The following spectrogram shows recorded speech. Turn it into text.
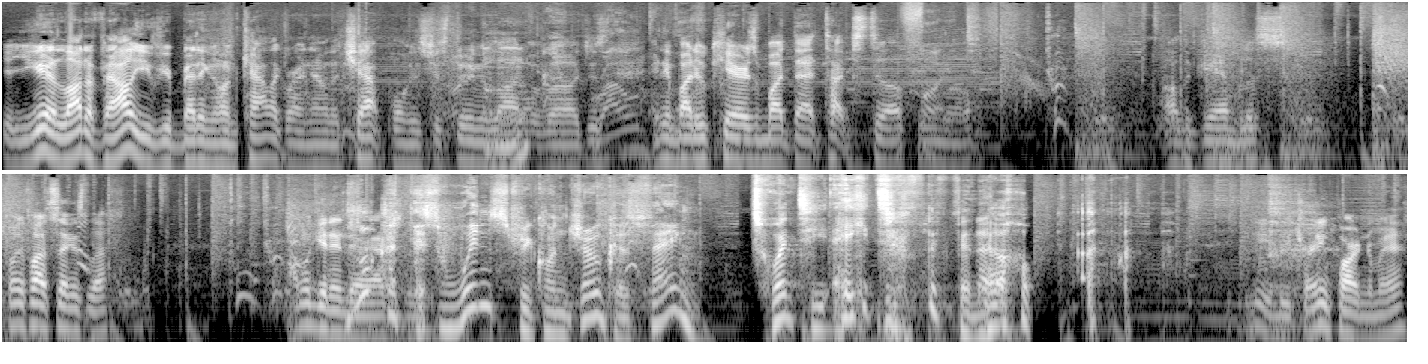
Yeah, you get a lot of value if you're betting on Calic right now in the chat points. Just doing a lot Mm-hmm. of uh, just anybody who cares about that type of stuff. You know, all the gamblers. 25 seconds left. I'm gonna get in there. Look at this win streak on Joka's thing. 28. Flipping hell. You need to be a training partner, man.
